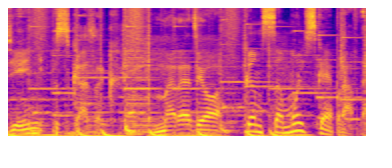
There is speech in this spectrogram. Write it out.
День сказок. На радио «Комсомольская правда».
